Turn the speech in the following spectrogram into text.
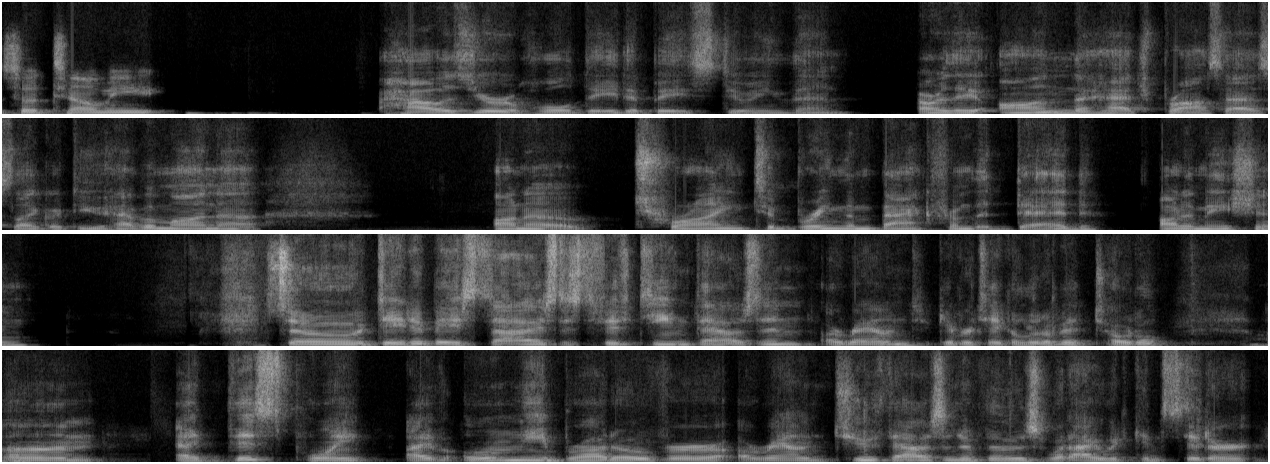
so tell me, how is your whole database doing then? Are they on the hatch process? Like, or do you have them on a on a trying to bring them back from the dead automation? So database size is 15,000 around, give or take a little bit total. Mm-hmm. Um, at this point, I've only brought over around 2,000 of those, what I would consider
